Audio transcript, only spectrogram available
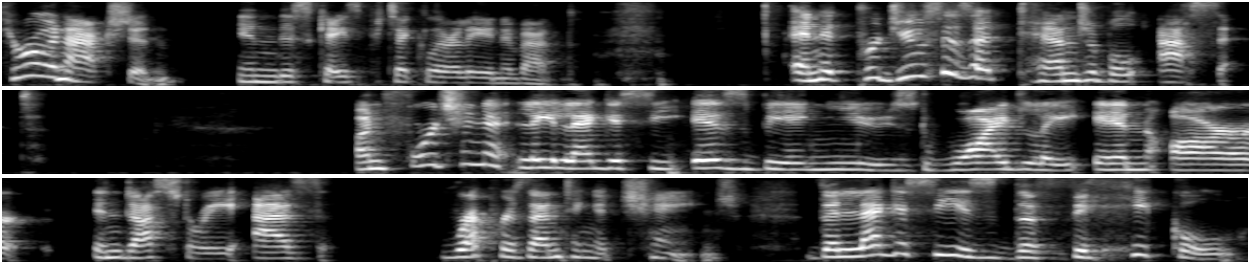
through an action, in this case, particularly an event and it produces a tangible asset. Unfortunately, legacy is being used widely in our industry as representing a change. The legacy is the vehicle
